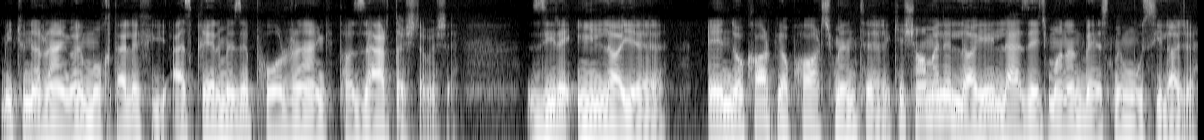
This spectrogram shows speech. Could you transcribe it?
می‌تونه رنگهای مختلفی از قرمز پررنگ تا زرد داشته باشه. زیر این لایه اندوکارپ یا parchment ه که شامل لایه لزج مانند به اسم موسیلاژه.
